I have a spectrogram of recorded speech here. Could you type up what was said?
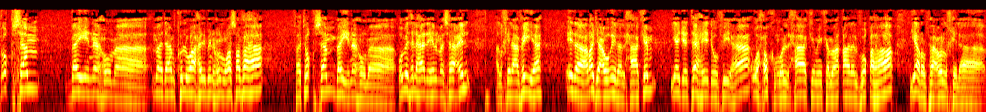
تقسم بينهما. ما دام كل واحد منهم وصفها فتقسم بينهما. ومثل هذه المسائل الخلافية إذا رجعوا إلى الحاكم يجتهد فيها وحكم الحاكم كما قال الفقهاء يرفع الخلاف.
